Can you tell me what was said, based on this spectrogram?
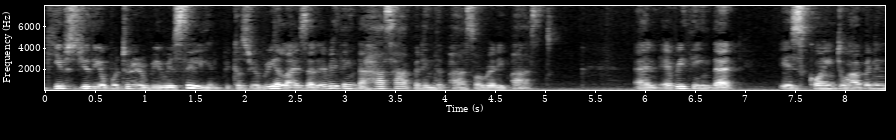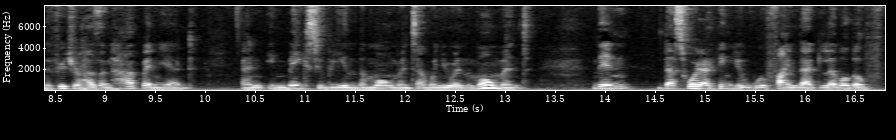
gives you the opportunity to be resilient because you realize that everything that has happened in the past already passed, and everything that is going to happen in the future hasn't happened yet. And it makes you be in the moment. And when you're in the moment then that's where i think you will find that level of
